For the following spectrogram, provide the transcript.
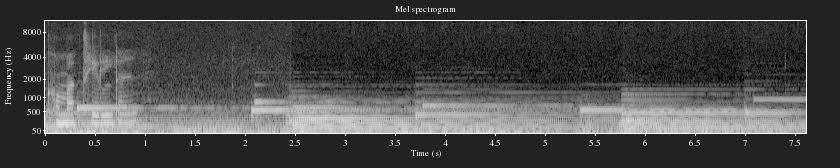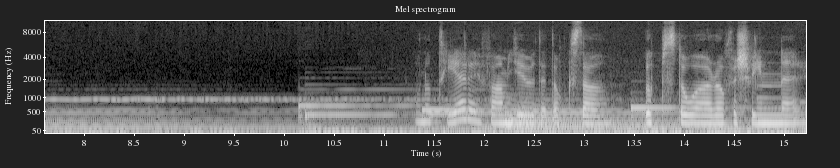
komma till dig. Och notera ifall ljudet också uppstår och försvinner.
